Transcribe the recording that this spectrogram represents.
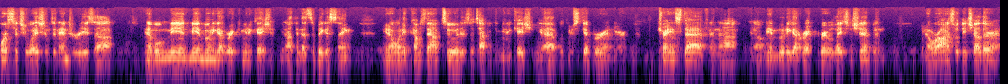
worse situations and injuries. Uh, you know, but me and me and Booney got great communication. You know, I think that's the biggest thing. You know, when it comes down to it, is the type of communication you have with your skipper and your training staff. And uh, you know, me and Booney got a great, great relationship, and you know, we're honest with each other, and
